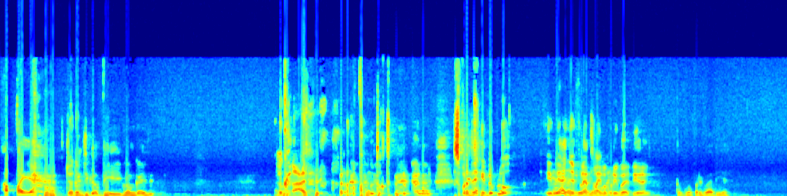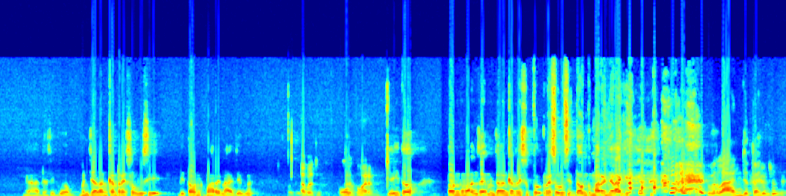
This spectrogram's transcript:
apa ya? Jodoh. gue juga bingung kayaknya Lu gak ada harapan untuk tahun depan. Sepertinya hidup lu ini aja flatline lu pribadi. untuk gue pribadi ya nggak ada sih gue menjalankan resolusi di tahun kemarin aja gue Apa tuh? Uh. Tahun kemarin. ya itu tahun kemarin saya menjalankan resolusi tahun kemarinnya lagi Berlanjut anjing.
